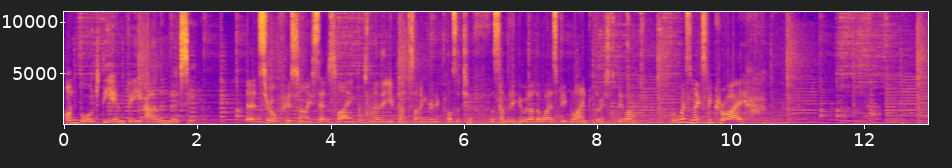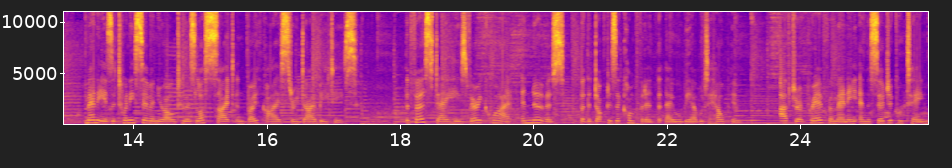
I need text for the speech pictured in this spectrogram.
on board the MV Island Mercy. It's real personally satisfying to know that you've done something really positive for somebody who would otherwise be blind for the rest of their life. It almost makes me cry. Manny is a 27 year old who has lost sight in both eyes through diabetes. The first day he's very quiet and nervous, but the doctors are confident that they will be able to help him. After a prayer for Manny and the surgical team,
